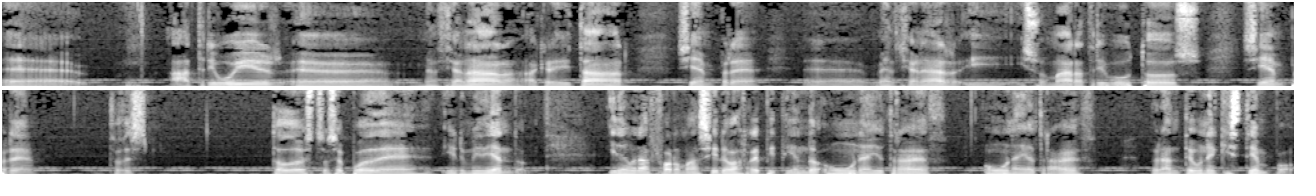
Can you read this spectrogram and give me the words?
eh, atribuir, eh, mencionar, acreditar, siempre mencionar y, y sumar atributos, siempre. Entonces, todo esto se puede ir midiendo. Y de una forma, si lo vas repitiendo una y otra vez, una y otra vez, durante un X tiempo,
